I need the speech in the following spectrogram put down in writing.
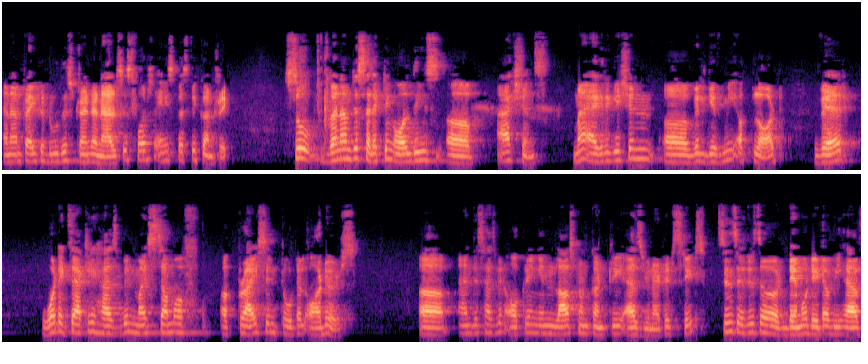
and I'm trying to do this trend analysis for any specific country. So when I'm just selecting all these uh, actions, my aggregation uh, will give me a plot where what exactly has been my sum of a price in total orders. Uh, and this has been occurring in last known country as United States. Since it is a demo data, we have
